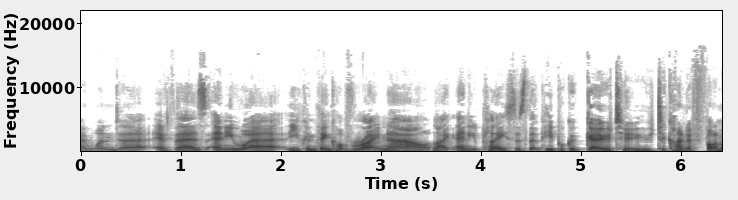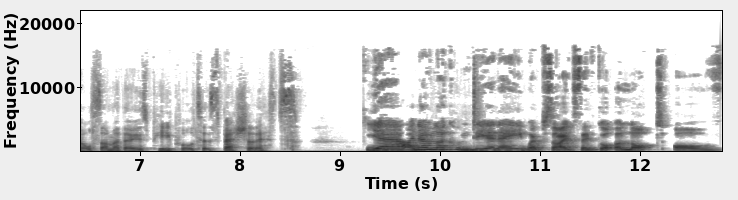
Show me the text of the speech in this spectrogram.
I wonder if there's anywhere you can think of right now, like any places that people could go to to kind of funnel some of those people to specialists. Yeah, I know like on DNA websites, they've got a lot of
